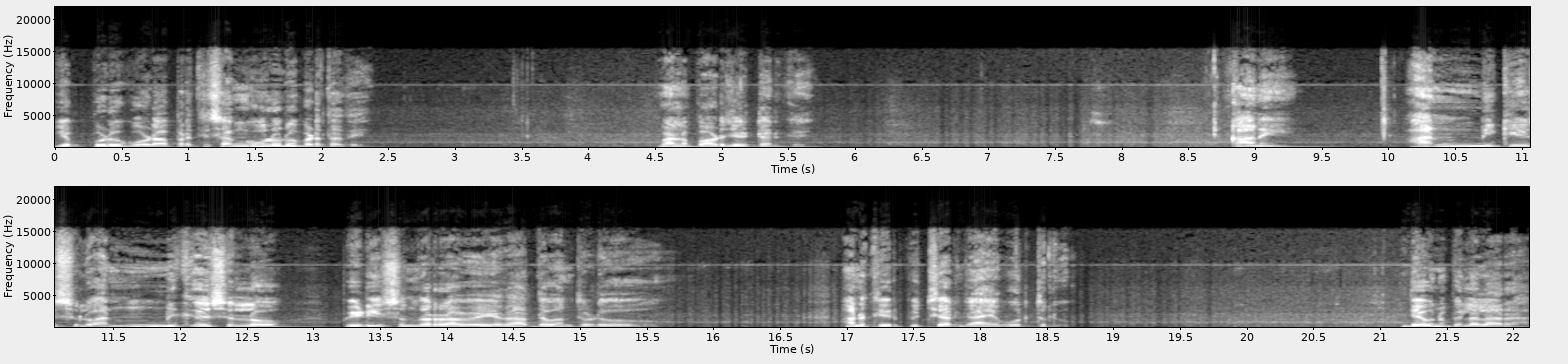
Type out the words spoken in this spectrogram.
ఎప్పుడూ కూడా ప్రతి సంఘంలోనూ పెడుతుంది. వాళ్ళని పాడు చేయటానికి. కానీ అన్ని కేసులు అన్ని కేసుల్లో పిడి సుందర్రావే యథార్థవంతుడు. అని తీర్పిచ్చారు న్యాయమూర్తులు. దేవుని పిల్లలారా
